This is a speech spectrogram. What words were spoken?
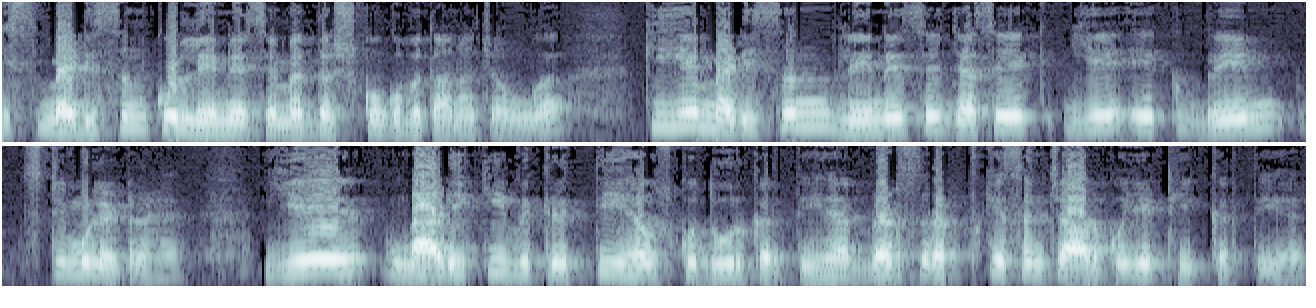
इस मेडिसिन को लेने से मैं दर्शकों को बताना चाहूँगा कि ये मेडिसिन लेने से जैसे एक ये एक ब्रेन स्टिमुलेटर है। ये नाड़ी की विकृति है, उसको दूर करती है ब्लड रक्त के संचार को ये ठीक करती है।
